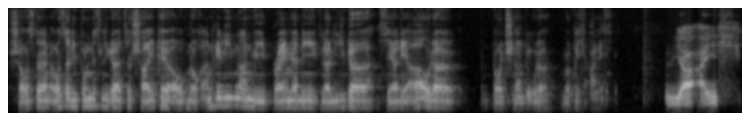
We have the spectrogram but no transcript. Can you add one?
Schaust du dann außer die Bundesliga, also Schalke, auch noch andere Ligen an, wie Premier League, La Liga, Serie A oder Deutschland oder wirklich alles? Ja, eigentlich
